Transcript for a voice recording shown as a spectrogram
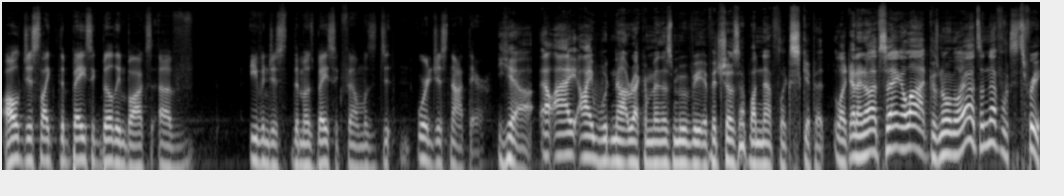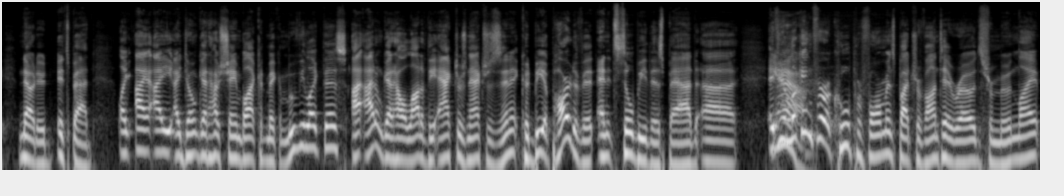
all just like the basic building blocks of even just the most basic film was were just not there. Yeah, I I would not recommend this movie if it shows up on Netflix. Skip it. Like, and I know that's saying a lot because normally, oh, it's on Netflix, it's free. No, dude, it's bad. Like, I, I I don't get how Shane Black could make a movie like this. I, I don't get how a lot of the actors and actresses in it could be a part of it and it still be this bad. Uh, if you're looking for a cool performance by Trevante Rhodes from Moonlight,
